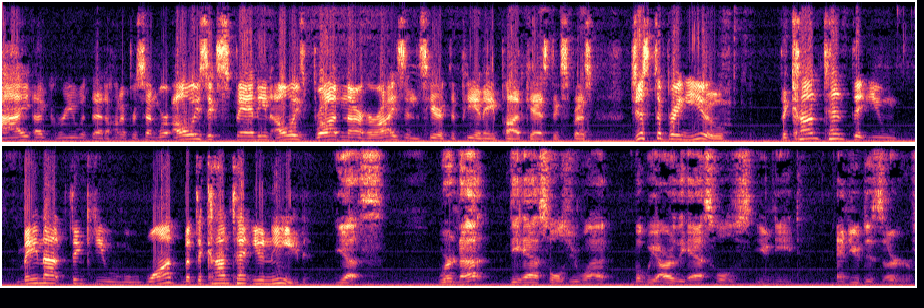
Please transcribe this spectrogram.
I agree with that 100%. We're always expanding, always broaden our horizons here at the PNA Podcast Express just to bring you the content that you may not think you want, but the content you need. Yes. We're not the assholes you want, but we are the assholes you need and you deserve.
